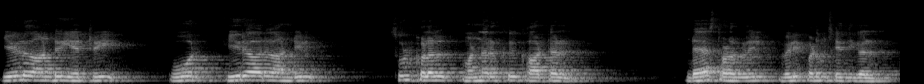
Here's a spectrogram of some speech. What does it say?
ஏழு ஆண்டு ஏற்றி ஓர் ஈராறு ஆண்டில் சுல்குழல் மன்னருக்கு காட்டல். டேஸ் தொடர்களில் வெளிப்படும் செய்திகள்.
